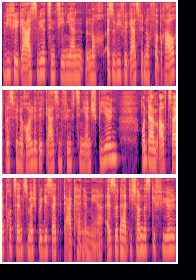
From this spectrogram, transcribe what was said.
wie viel Gas wird es in zehn Jahren noch, also wie viel Gas wird noch verbraucht, was für eine Rolle wird Gas in 15 Jahren spielen. Und da haben auch zwei Prozent zum Beispiel gesagt, gar keine mehr. Also da hatte ich schon das Gefühl,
